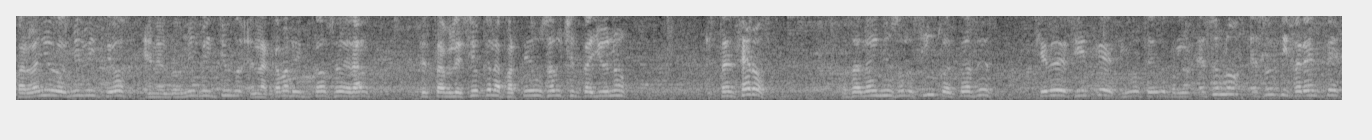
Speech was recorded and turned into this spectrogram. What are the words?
para el año 2022, en el 2021, en la Cámara de Diputados Federal, se estableció que la partida de usar 81 está en ceros. O sea, no hay ni un solo 5. Entonces, quiere decir que seguimos teniendo problemas. Eso, no, eso es diferente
